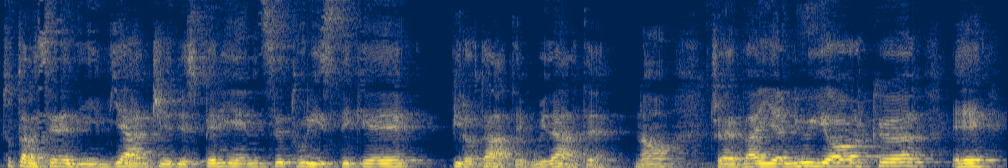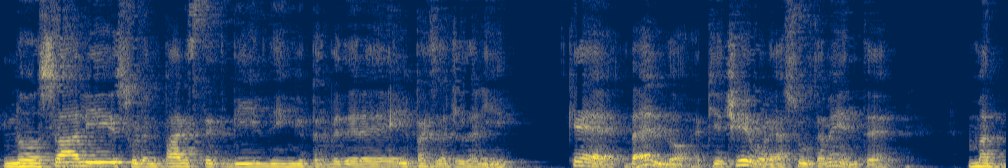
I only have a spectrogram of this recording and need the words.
tutta una serie di viaggi e di esperienze turistiche pilotate, guidate, no? Cioè vai a New York e non sali sull'Empire State Building per vedere il paesaggio da lì, che è bello, è piacevole, assolutamente, ma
